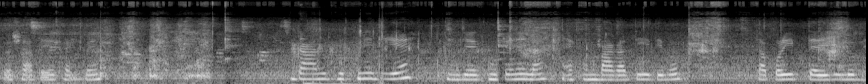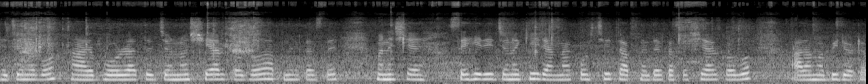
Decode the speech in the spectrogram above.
তো সাথেই থাকবে ডাল ঘুটনি দিয়ে যে ঘুটে নিলাম, এখন বাগার দিয়ে দিব। তারপরে ইফতারিগুলো ভেজে নেব। আর ভোর রাতের জন্য শেয়ার করব আপনার কাছে। মানে সেহেরির জন্য কি রান্না করছি তো আপনাদের কাছে শেয়ার করব। আর আমার ভিডিওটা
